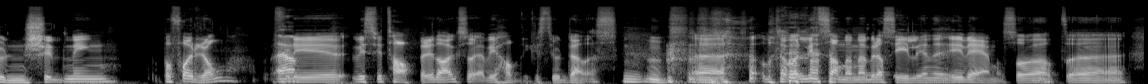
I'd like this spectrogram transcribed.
unnskyldning på forhånd. Fordi hvis vi taper i dag, så ja, vi hadde ikke Stuart Dallas. Eh, og det var litt samme med Brasil i, i VM også, at eh,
